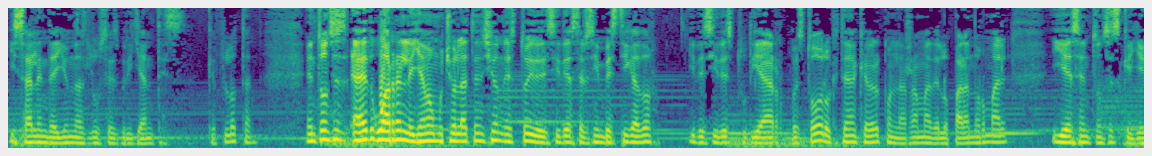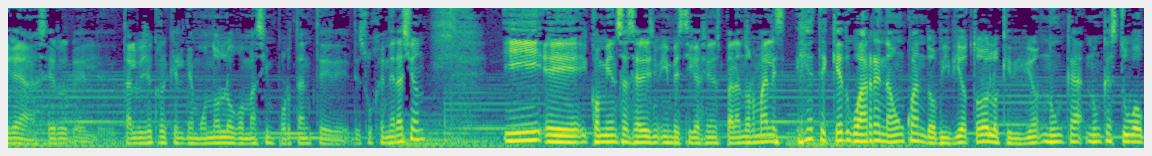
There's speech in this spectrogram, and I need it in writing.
y salen de ahí unas luces brillantes que flotan. Entonces a Ed Warren le llama mucho la atención esto y decide hacerse investigador y decide estudiar pues todo lo que tenga que ver con la rama de lo paranormal y es entonces que llega a ser el- tal vez yo creo que el demonólogo más importante de, su generación y eh, comienza a hacer investigaciones paranormales. Fíjate que Ed Warren, aun cuando vivió todo lo que vivió, nunca, nunca estuvo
